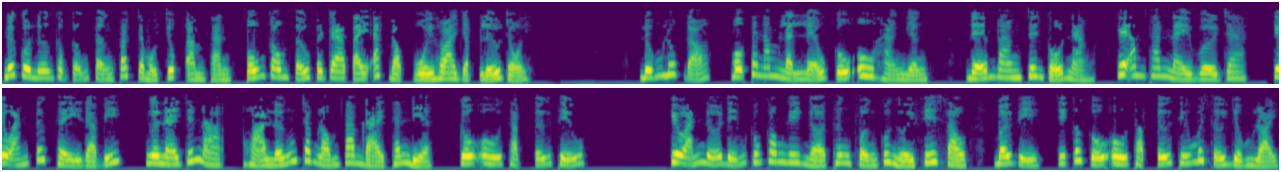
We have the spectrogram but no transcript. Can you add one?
nếu cô nương không cẩn thận phát ra một chút âm thanh, bốn công tử phải ra tay ác độc vùi hoa dập liễu rồi. Đúng lúc đó, một thanh âm lạnh lẽo của U Hàng Nhận để mang trên cổ nàng. Cái âm thanh này vừa ra, kêu ảnh tức thì đã biết, người này chính là họa lớn trong lòng tam đại thánh địa, cửu U thập tử thiểu. Kiều ảnh nửa điểm cũng không nghi ngờ thân phận của người phía sau, bởi vì chỉ có cửu U thập tứ thiếu mới sử dụng loại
